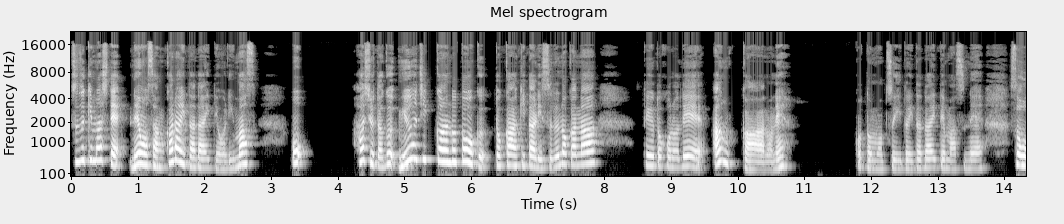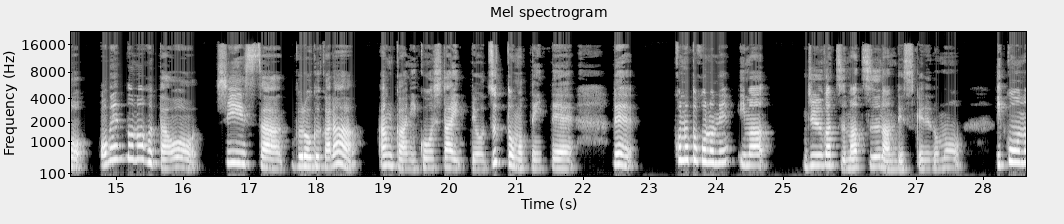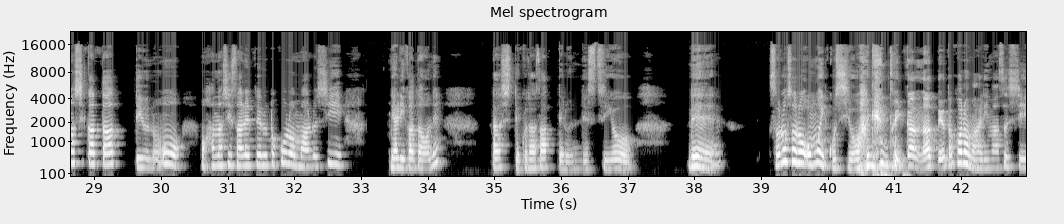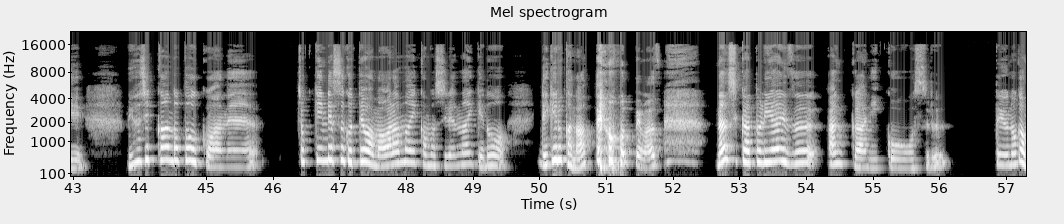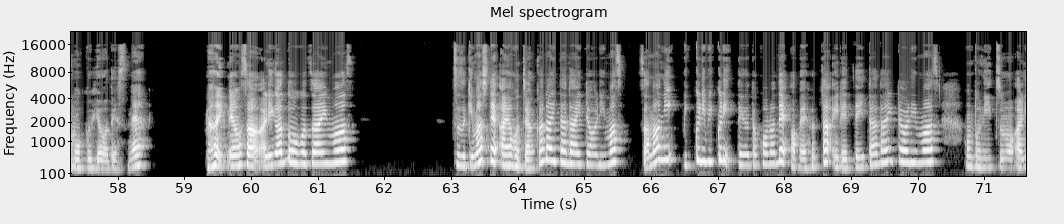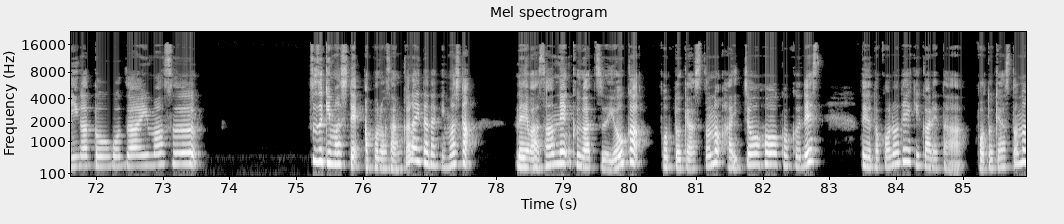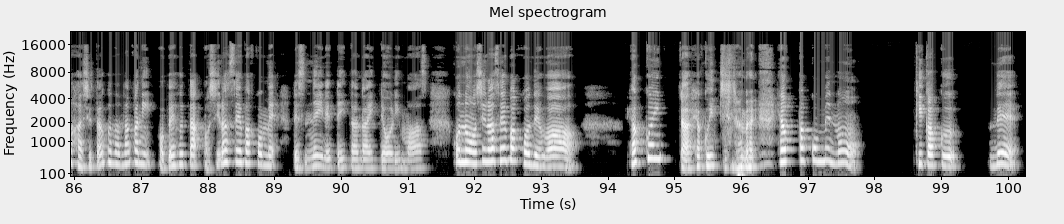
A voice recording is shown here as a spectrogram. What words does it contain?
続きまして、ネオさんからいただいております。お、ハッシュタグ、ミュージックトークとか来たりするのかな？っていうところで、アンカーのね、こともツイートいただいてますね。そう、お弁当の蓋をシーサーブログからアンカーに移行したいってをずっと思っていて、で、このところね、今、10月末なんですけれども、移行の仕方っていうのをお話しされてるところもあるし、やり方をね、出してくださってるんですよ。で、そろそろ重い腰を上げんといかんなっていうところもありますし、ミュージックトークはね、直近ですぐ手は回らないかもしれないけど、できるかなって思ってます。なしかとりあえずアンカーに移行をするっていうのが目標ですね。はい、ネオさんありがとうございます。続きまして、あやほちゃんからいただいております。その2、びっくりびっくりっていうところでおべふた入れていただいております。本当にいつもありがとうございます。続きまして、アポロさんからいただきました。令和3年9月8日、ポッドキャストの拝聴報告です。というところで聞かれた、ポッドキャストのハッシュタグの中に、おべふたお知らせ箱目ですね、入れていただいております。このお知らせ箱では、100あ、101じゃない、100箱目の企画で、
